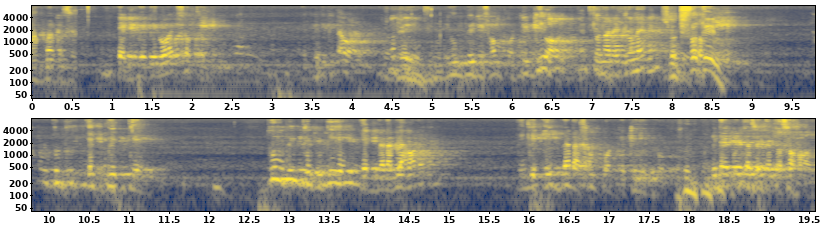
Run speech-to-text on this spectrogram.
আপনার কাছে একদিকে রয় সত্যি একদিকে কি দাও দুই সম্পর্কে কি হয় একজন আর একজনের সতীন। এখন যদি এক ব্যক্তি দুই ব্যক্তি যদি এক বেড়া বিয়া হবে কিন্তু এই বেড়া সম্পর্কে কি লিখব এটাই যে তো সহজ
